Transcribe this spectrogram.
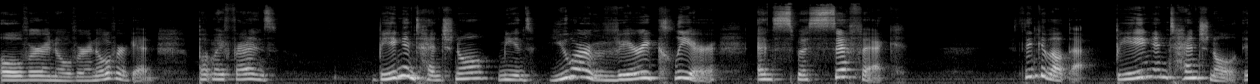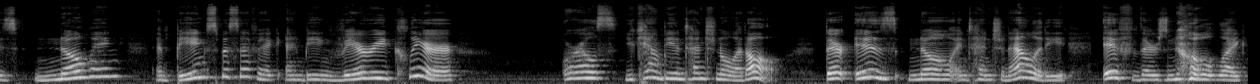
over and over and over again. But, my friends, being intentional means you are very clear and specific. Think about that. Being intentional is knowing and being specific and being very clear, or else you can't be intentional at all. There is no intentionality if there's no like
